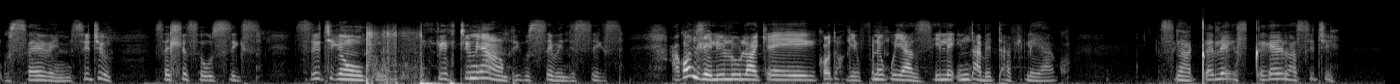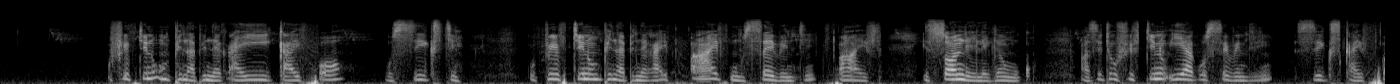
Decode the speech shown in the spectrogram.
ngu-7 sithi sehlise u-6 sithi ke ngoku ku-15 uyahambi ku-76 akondlela ilula ke kodwa ke kufuneka uyazile intaba etafile yakho. Singaqele siqikelela sithi u-15 umphindaphinde kayi-4 u-60 u-15 umphindaphinde kayi-5 ngu-75 isondele ke ngoku. Masithi u-15 iya ku-76 kayi-5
